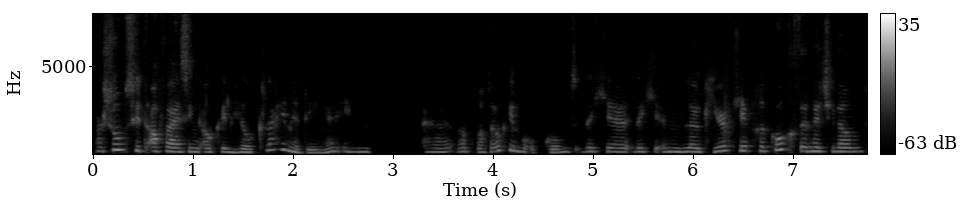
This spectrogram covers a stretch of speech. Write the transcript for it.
Maar soms zit afwijzing ook in heel kleine dingen. In, uh, wat, wat ook in me opkomt, dat je, dat je een leuk jurkje hebt gekocht en dat je dan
